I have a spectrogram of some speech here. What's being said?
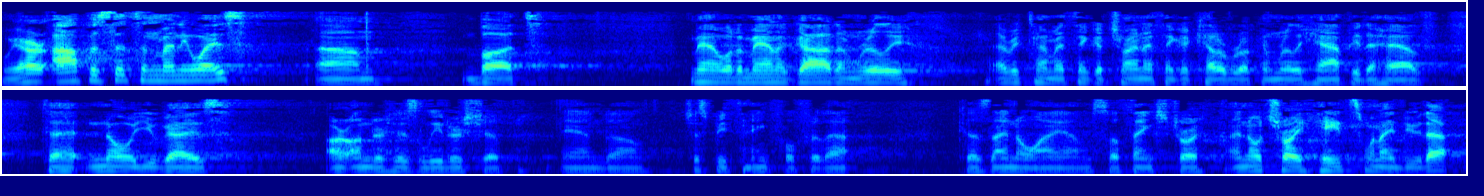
we are opposites in many ways. Um, but man, what a man of God. I'm really, every time I think of Troy and I think of Kettlebrook, I'm really happy to have, to know you guys are under his leadership and um, just be thankful for that because I know I am. So thanks, Troy. I know Troy hates when I do that.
